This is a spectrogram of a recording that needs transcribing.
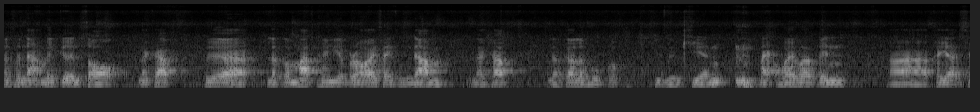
ลักษณะไม่เกินศอกนะครับ พื่อแล้วก็มัดให้เรียบร้อยใส่ถุงดำนะครับ แล้วก็ระบุหรือเขียนแปะไว้ว่าเป็นขยะเศ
